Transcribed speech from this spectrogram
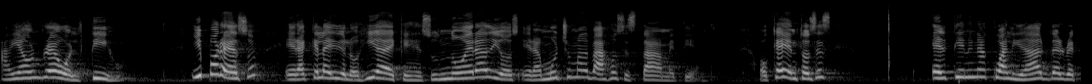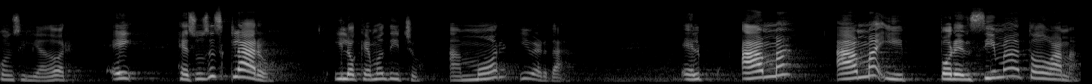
había un revoltijo. Y por eso era que la ideología de que Jesús no era Dios, era mucho más bajo, se estaba metiendo. ¿Ok? Entonces, Él tiene una cualidad de reconciliador. Jesús es claro, y lo que hemos dicho, amor y verdad. Él ama, ama y por encima de todo ama,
